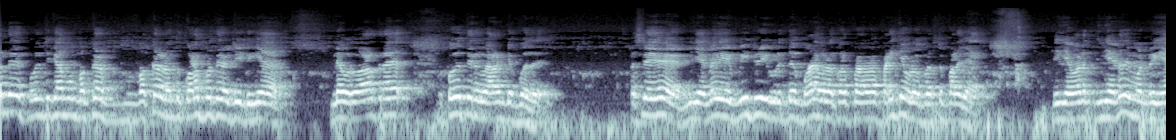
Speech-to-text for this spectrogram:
வந்து புரிஞ்சிக்காமல் மக்கள் மக்கள் வந்து குழப்பத்தை வச்சுக்கிட்டீங்க இன்னும் ஒரு வாரத்தில் பொதுத் தேர்வு ஆரம்பிக்க போகுது. ஃபஸ்ட்டு நீங்கள் மாரி வீட்டு கொடுத்து மாணவர்களை குழப்பாங்க படிக்க விட ஃபஸ்ட்டு பழக. நீங்கள் வந்து நீங்கள் என்ன பண்ணுறீங்க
